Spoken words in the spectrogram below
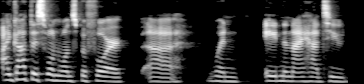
I got this one once before uh when Aiden and I had to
